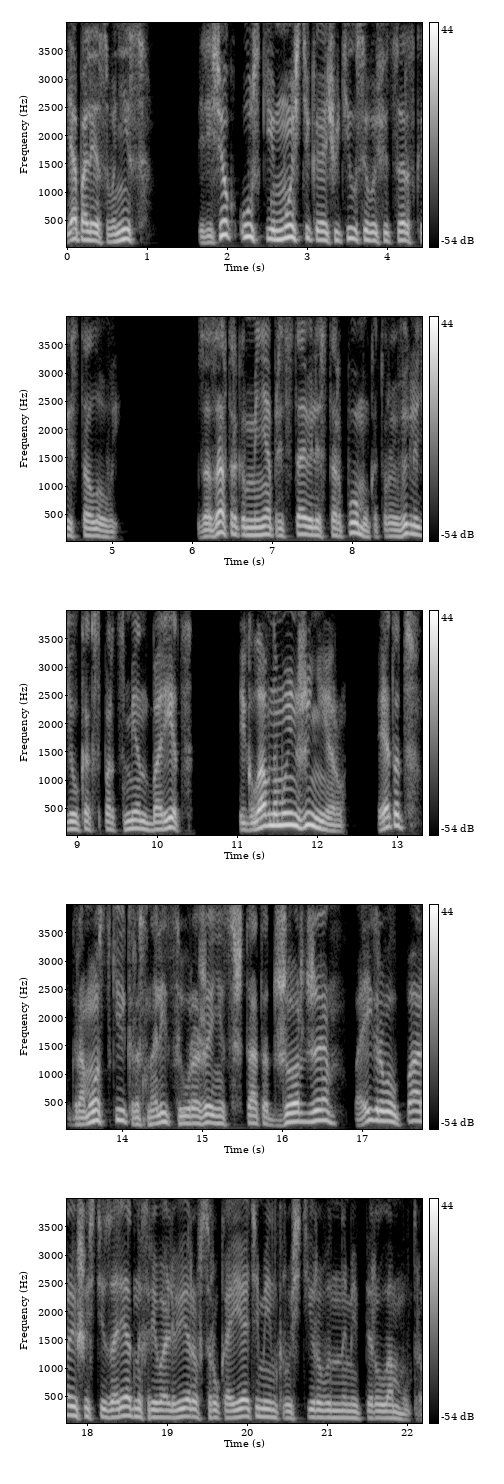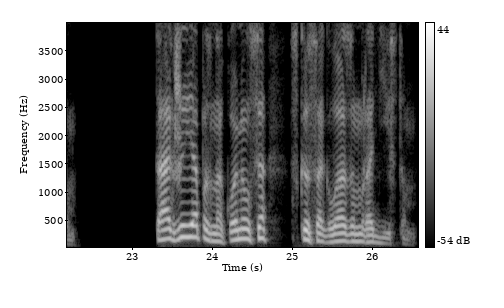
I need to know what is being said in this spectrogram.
Я полез вниз, пересек узкий мостик и очутился в офицерской столовой. За завтраком меня представили Старпому, который выглядел как спортсмен-борец, и главному инженеру, этот громоздкий краснолицый уроженец штата Джорджия поигрывал парой шестизарядных револьверов с рукоятями, инкрустированными перламутром. Также я познакомился с косоглазым радистом.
